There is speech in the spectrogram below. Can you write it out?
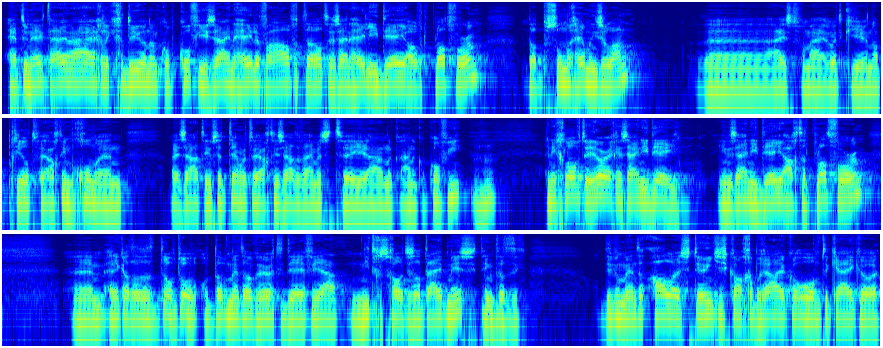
En toen heeft hij mij eigenlijk gedurende een kop koffie zijn hele verhaal verteld en zijn hele idee over het platform. Dat bestond nog helemaal niet zo lang. Uh, hij is voor mij ooit een keer in april 2018 begonnen en wij zaten in september 2018 zaten wij met z'n tweeën aan, aan een kop koffie. Mm -hmm. En ik geloofde heel erg in zijn idee. In zijn idee achter het platform. Um, en ik had op, op, op, dat moment ook heel erg het idee van ja, niet geschoten is altijd mis. Ik denk mhm. dat ik op dit moment alle steuntjes kan gebruiken om te kijken,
